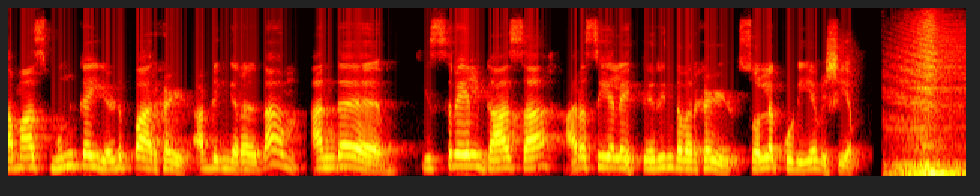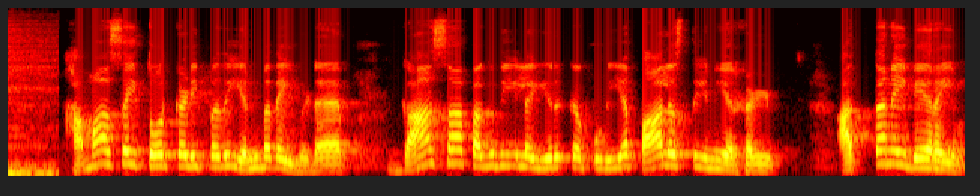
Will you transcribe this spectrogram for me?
ஹமாஸ் முன்கை எடுப்பார்கள் அப்படிங்கிறது தான் அந்த இஸ்ரேல் காசா அரசியலை தெரிந்தவர்கள் சொல்லக்கூடிய விஷயம். ஹமாஸை தோற்கடிப்பது என்பதை விட காசா பகுதியில் இருக்கக்கூடிய பாலஸ்தீனியர்கள் அத்தனை பேரையும்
